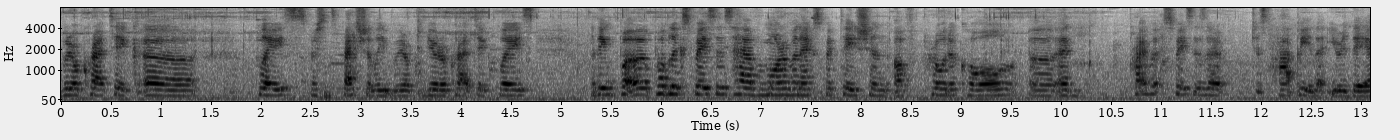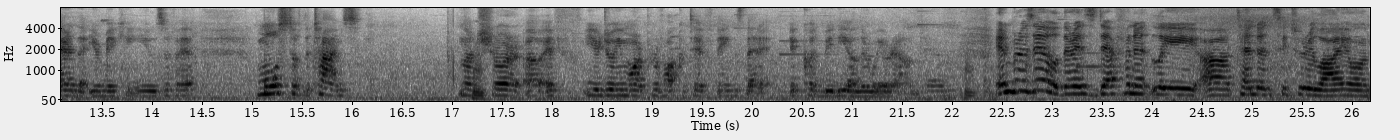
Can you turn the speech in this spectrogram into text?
bureaucratic uh, place, especially bureaucratic place. I think uh, public spaces have more of an expectation of protocol, uh, and private spaces are just happy that you're there, that you're making use of it most of the times. I'm not hmm. sure uh, if you're doing more provocative things that it, it could be the other way around. Hmm. In Brazil, there is definitely a tendency to rely on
